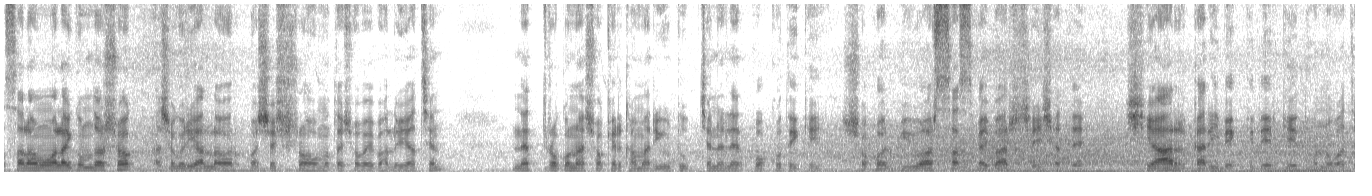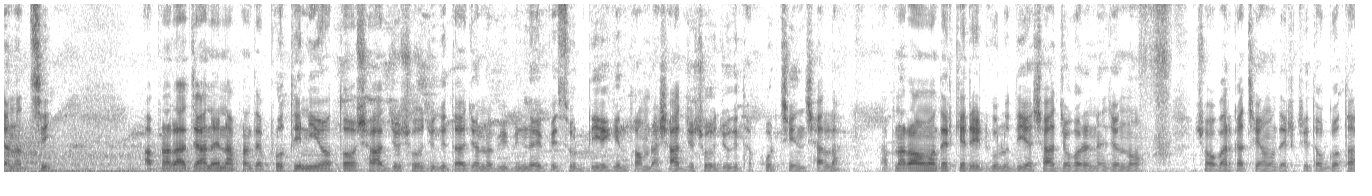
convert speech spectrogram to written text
আসসালামু আলাইকুম দর্শক, আশা করি আল্লাহর অশেষ রহমতে সবাই ভালোই আছেন। নেত্রকোনা শখের খামার ইউটিউব চ্যানেলের পক্ষ থেকে সকল ভিউয়ার সাবস্ক্রাইবার সেই সাথে শেয়ারকারী ব্যক্তিদেরকে ধন্যবাদ জানাচ্ছি। আপনারা জানেন, আপনাদের প্রতিনিয়ত সাহায্য সহযোগিতার জন্য বিভিন্ন এপিসোড দিয়ে কিন্তু আমরা সাহায্য সহযোগিতা করছি ইনশাল্লাহ আপনারাও আমাদেরকে রেটগুলো দিয়ে সাহায্য করেন, এজন্য সবার কাছে আমাদের কৃতজ্ঞতা।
